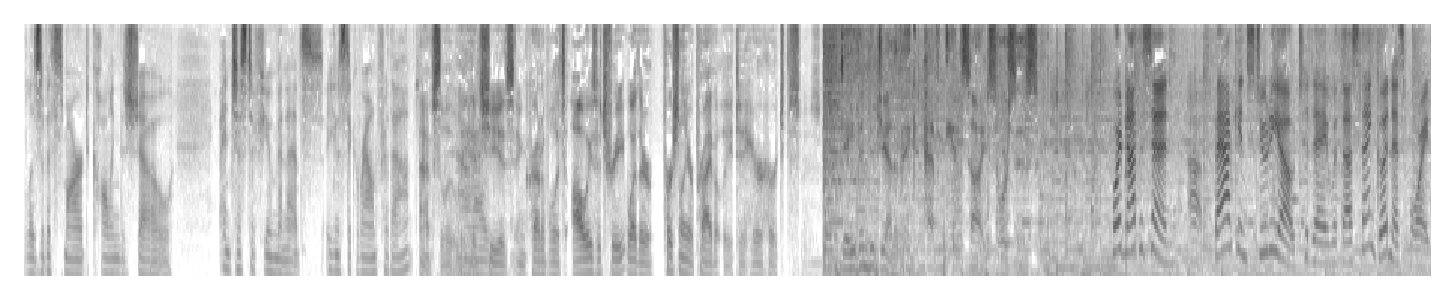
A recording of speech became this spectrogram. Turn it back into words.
Elizabeth Smart calling the show in just a few minutes. Are you going to stick around for that? Absolutely. Right. She is incredible. It's always a treat, whether personally or privately, to hear her. T- Dave and Dujanovic have inside sources. Boyd Matheson uh, back in studio today with us. Thank goodness, Boyd.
